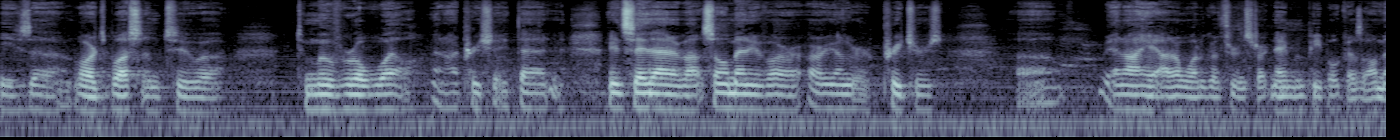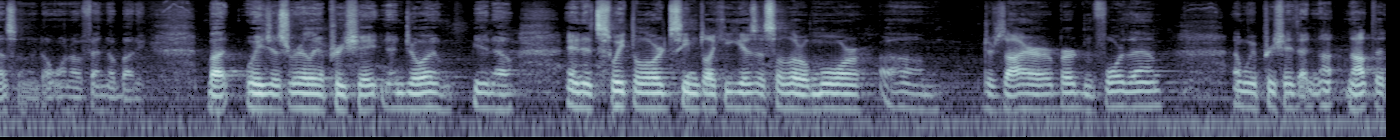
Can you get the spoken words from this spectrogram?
He's, uh, Lord's blessed him to, uh, to move real well, and I appreciate that. And You'd say that about so many of our, our younger preachers. Um, And I, I don't want to go through and start naming people because I'll miss them and don't want to offend nobody. But we just really appreciate and enjoy them, you know. And it's sweet the Lord seems like He gives us a little more um, desire burden for them. And we appreciate that. Not, not that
